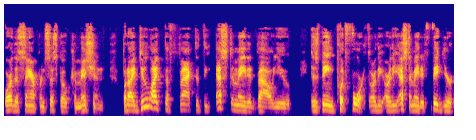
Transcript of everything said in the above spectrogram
or the San Francisco Commission, but I do like the fact that the estimated value is being put forth or the or the estimated figure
